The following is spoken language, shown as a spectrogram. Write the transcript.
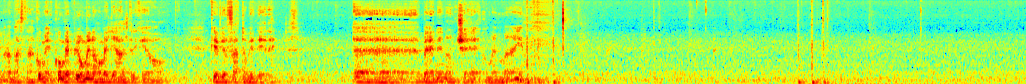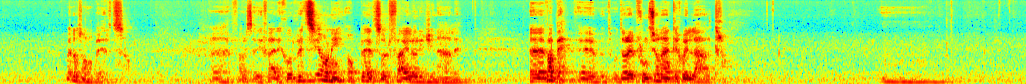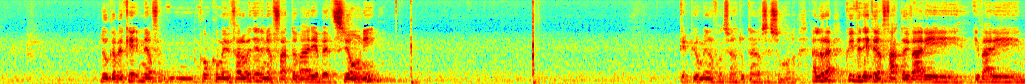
come, come più o meno come gli altri che, ho, che vi ho fatto vedere. Eh, bene, non c'è, come mai? Me lo sono perso. Eh, forza di fare correzioni, ho perso il file originale. Eh, vabbè, eh, funziona anche quell'altro. Dunque, perché ho, come vi farò vedere ne ho fatto varie versioni che più o meno funzionano tutte nello stesso modo. Allora, qui vedete ho fatto i vari, i vari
